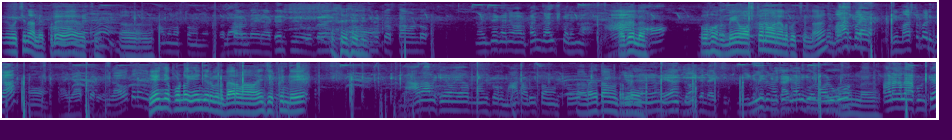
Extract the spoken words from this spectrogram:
ఇది వచ్చినాలే ఇప్పుడే వచ్చి ఆ. అంతేగాని వాడు పని దాల్చుకోలేము అదేలే. ఓహో మేము వస్తున్నాం అని వాళ్ళకి వచ్చిందా? ఏం చెప్పుండవు ఏం జరిగింది బేరం ఆ, ఏం చెప్పింది? ఏమయ్యా? మనకి ఒక మాట అడుగుతా ఉంటారు. అడుగుతా ఉంటారులే. నీకు నచ్చిన కాడికి నువ్వు అడుగు. అడగలేకుంటే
